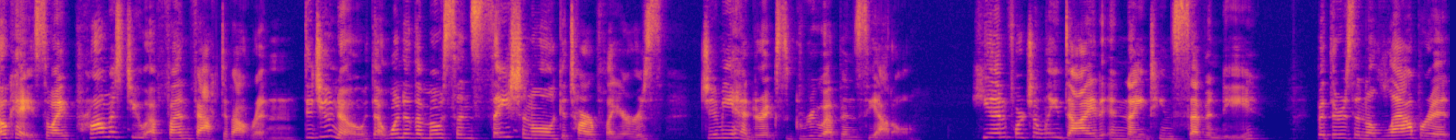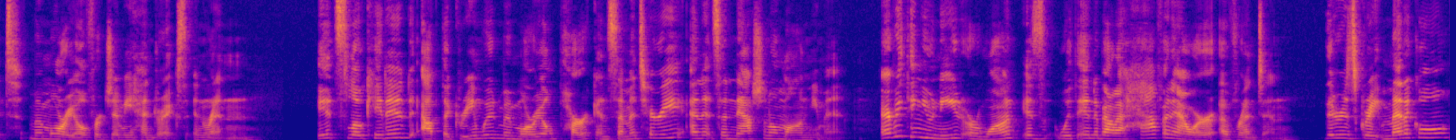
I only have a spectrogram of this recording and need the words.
Okay, so I promised you a fun fact about Renton. Did you know that one of the most sensational guitar players, Jimi Hendrix, grew up in Seattle? He unfortunately died in 1970, but there's an elaborate memorial for Jimi Hendrix in Renton. It's located at the Greenwood Memorial Park and Cemetery, and it's a national monument. Everything you need or want is within about a half an hour of Renton. There is great medical.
